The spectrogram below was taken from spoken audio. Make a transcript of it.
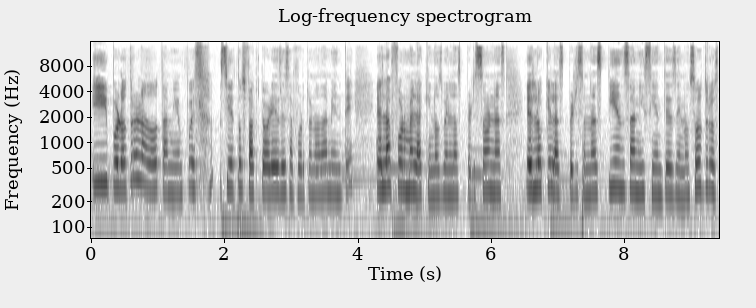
Y por otro lado también pues ciertos factores desafortunadamente es la forma en la que nos ven las personas, es lo que las personas piensan y sienten de nosotros.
